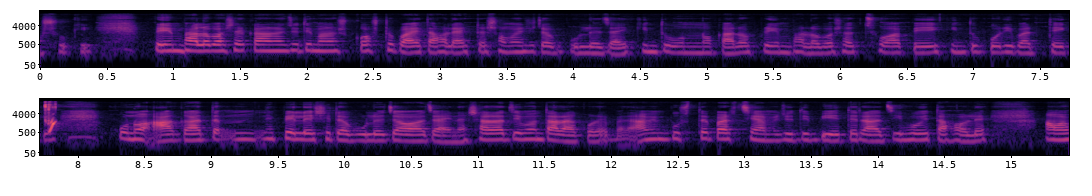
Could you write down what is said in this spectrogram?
অসুখী। প্রেম ভালোবাসার কারণে যদি মানুষ কষ্ট পায়, তাহলে একটা সময় সেটা ভুলে যায়। কিন্তু অন্য কারও প্রেম ভালোবাসার ছোঁয়া পেয়ে কিন্তু পরিবার থেকে কোনো আঘাত পেলে সেটা ভুলে যাওয়া যায় না। সারা জীবন তারা করে বেড়ায়। আমি বুঝতে পারছি আমি যদি বিয়েতে রাজি হই, তাহলে আমার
